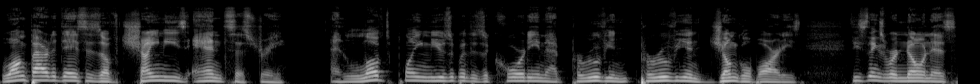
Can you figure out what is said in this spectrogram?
Wong Paredes is of Chinese ancestry and loved playing music with his accordion at Peruvian Peruvian jungle parties. These things were known as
